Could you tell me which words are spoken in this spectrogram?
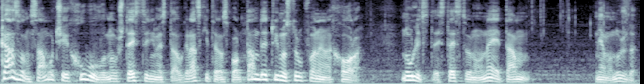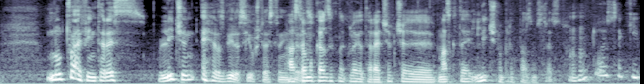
Казвам само, че е хубаво на обществени места, в градски транспорт, там, дето има струпване на хора. На улицата, естествено, не е там, няма нужда. Но това е в интерес личен, е, разбира се, и обществен интерес. Аз само казах на колегата Речев, че маската е лично предпазно средство. Mm-hmm. Тоест всеки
